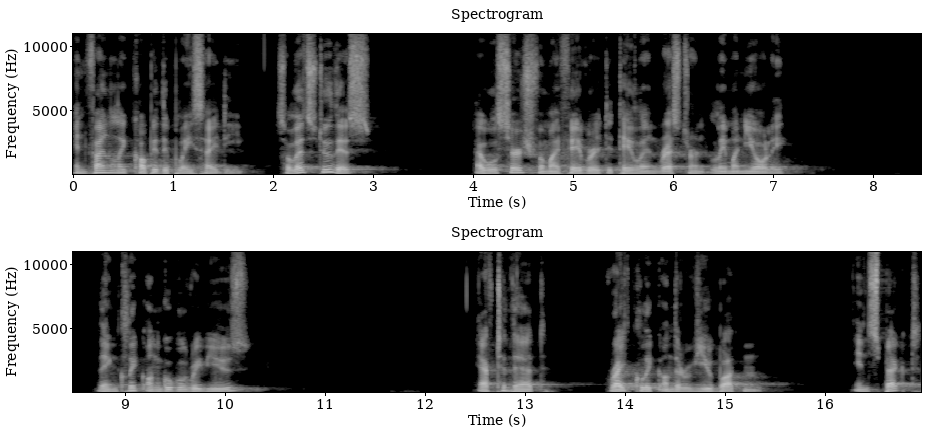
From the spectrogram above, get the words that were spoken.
and finally copy the place ID. So let's do this. I will search for my favorite Italian restaurant Le Magnoli. Then click on Google Reviews. After that, right click on the review button. Inspect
